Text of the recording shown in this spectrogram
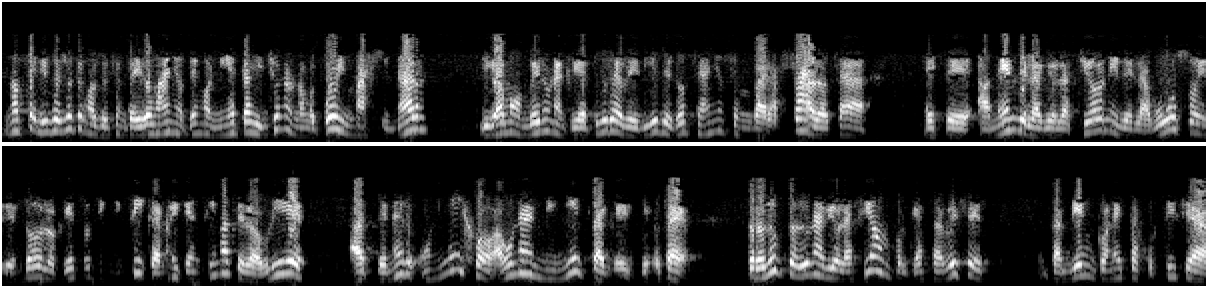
no sé, dice, yo tengo 62 años, tengo nietas y yo no, no me puedo imaginar, digamos, ver una criatura de 10, de 12 años embarazada, o sea, este, amén de la violación y del abuso y de todo lo que eso significa, ¿no? Y que encima se la obligue a tener un hijo, a una niñita que, o sea, producto de una violación, porque hasta a veces también con esta justicia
